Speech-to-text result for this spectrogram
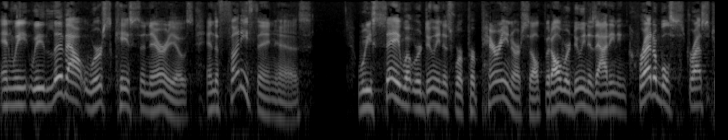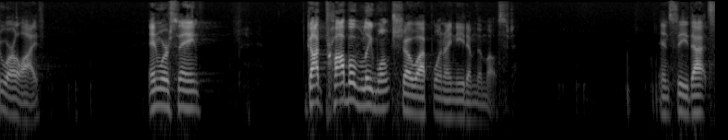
And we, we live out worst case scenarios. And the funny thing is, we say what we're doing is we're preparing ourselves, but all we're doing is adding incredible stress to our life. And we're saying, God probably won't show up when I need him the most. And see, that's,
